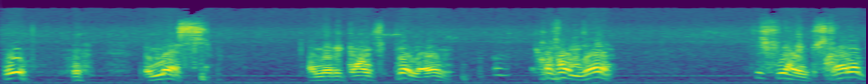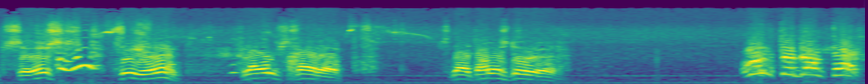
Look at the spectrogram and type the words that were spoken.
Oh, een mes. Amerikaans spul, hè? Gevonden, Het is vlijmscherp, zus. Zie je? Vlijmscherp. Snijdt alles door. Roep de dokter!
